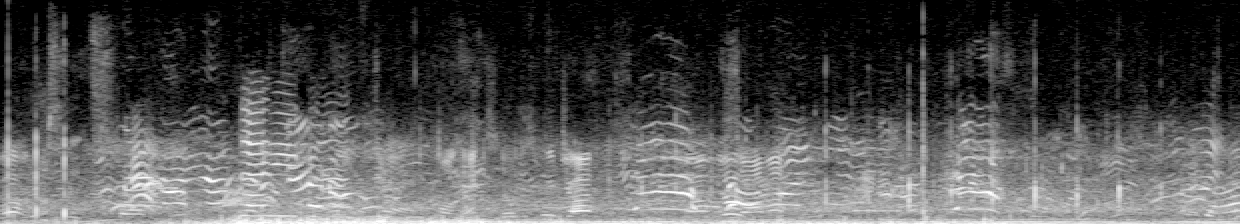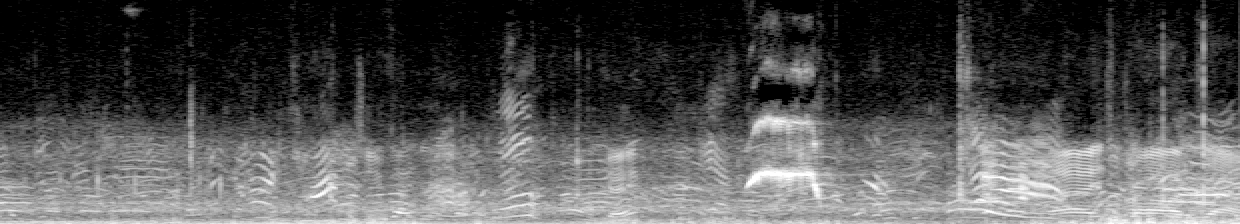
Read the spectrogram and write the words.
Well, this is Okay, so good job. Good job, Osama. Okay. Nice job, John.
